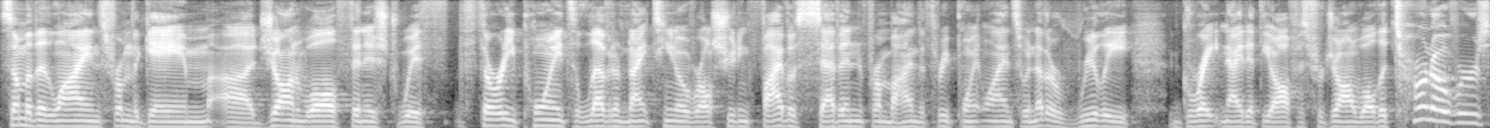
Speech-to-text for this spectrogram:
some of the lines from the game uh, John Wall finished with 30 points, 11 of 19 overall shooting, 5 of 7 from behind the three point line. So another really great night at the office for John Wall. The turnovers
